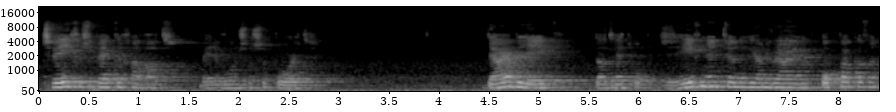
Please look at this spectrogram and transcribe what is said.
twee gesprekken gehad bij de Woensel Support. Daar bleek dat het op 27 januari oppakken van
